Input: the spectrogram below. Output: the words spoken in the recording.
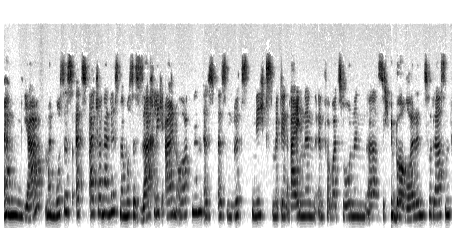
Ähm, ja, man muss es als, als Journalist, man muss es sachlich einordnen. Es, es nützt nichts, mit den eigenen Informationen äh, sich überrollen zu lassen.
